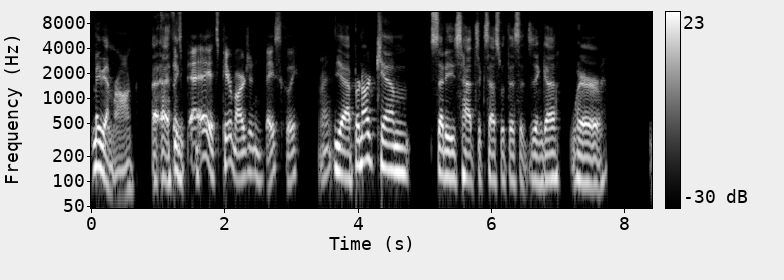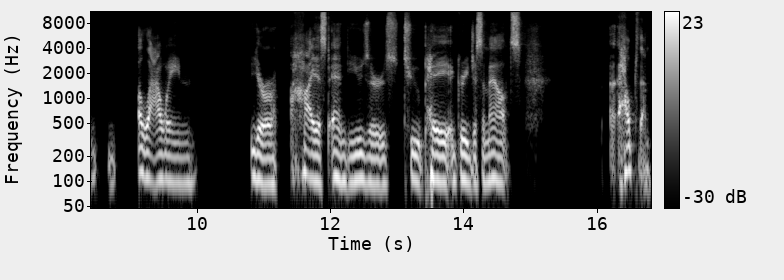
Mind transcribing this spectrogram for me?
Maybe i'm wrong. I, I think It's, hey, it's pure margin, basically, right? yeah, Bernard Kim said he's had success with this at Zynga, where allowing your highest end users to pay egregious amounts uh, helped them.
